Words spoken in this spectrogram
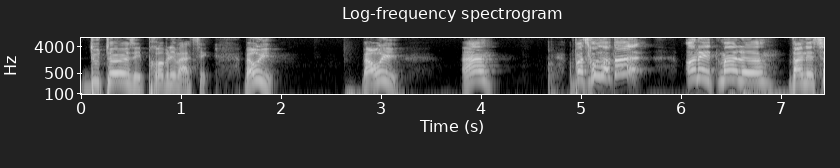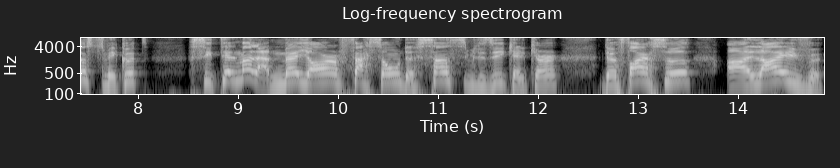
douteuse et problématique. Ben oui! Ben oui! Hein? Parce qu'on s'entend, honnêtement, là, Vanessa, si tu m'écoutes, c'est tellement la meilleure façon de sensibiliser quelqu'un de faire ça en live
